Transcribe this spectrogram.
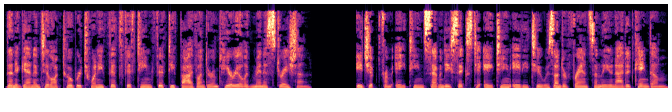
then again until October 25, 1555 under imperial administration. Egypt from 1876 to 1882 was under France and the United Kingdom.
